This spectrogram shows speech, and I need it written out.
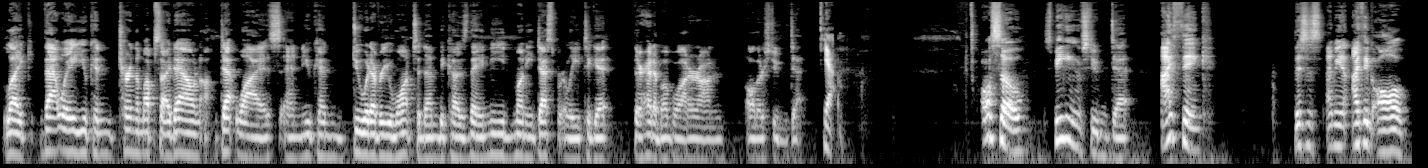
like that way you can turn them upside down debt wise and you can do whatever you want to them because they need money desperately to get their head above water on all their student debt. Yeah. Also, speaking of student debt, I think this is I mean, I think all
